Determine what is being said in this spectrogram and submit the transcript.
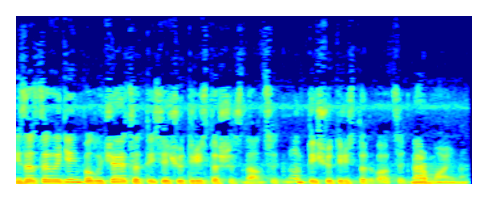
И за целый день получается 1316, ну, 1320, нормально.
